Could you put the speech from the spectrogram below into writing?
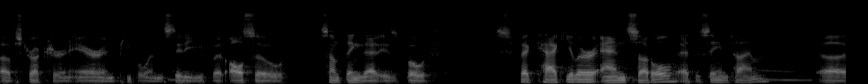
of structure and air and people in the city, but also something that is both spectacular and subtle at the same time. Uh,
